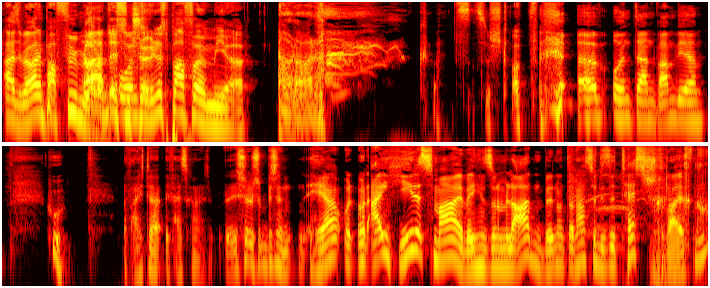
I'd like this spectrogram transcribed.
also, wir waren im Ja, Parfümladen. das ist ein schönes Parfum hier. Oder, oder. Kurz zu stopp. Ähm, und dann waren wir, huh, war ich da, ich weiß gar nicht, ist schon ein bisschen her. Und, und eigentlich jedes Mal, wenn ich in so einem Laden bin und dann hast du diese Teststreifen,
